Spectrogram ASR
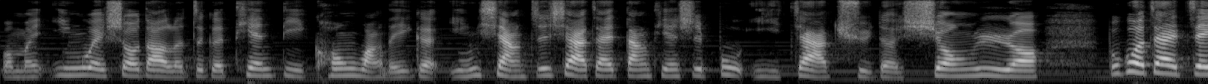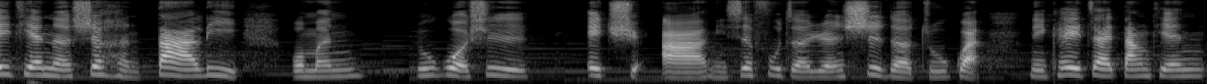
我们因为受到了这个天地空亡的一个影响之下，在当天是不宜嫁娶的凶日哦。不过在这一天呢，是很大力。我们如果是 HR，你是负责人事的主管，你可以在当天，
